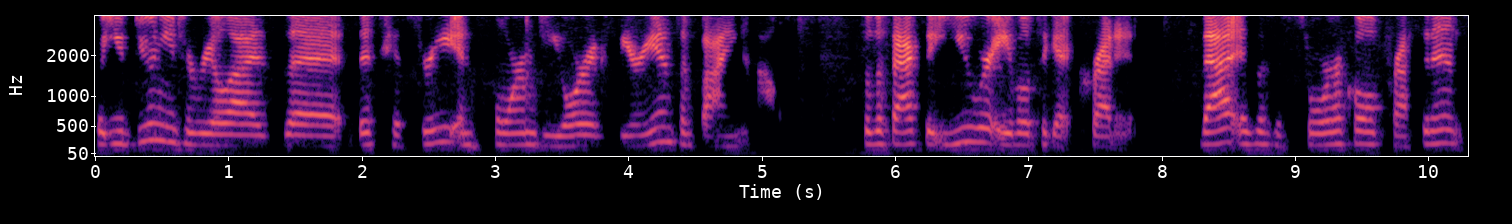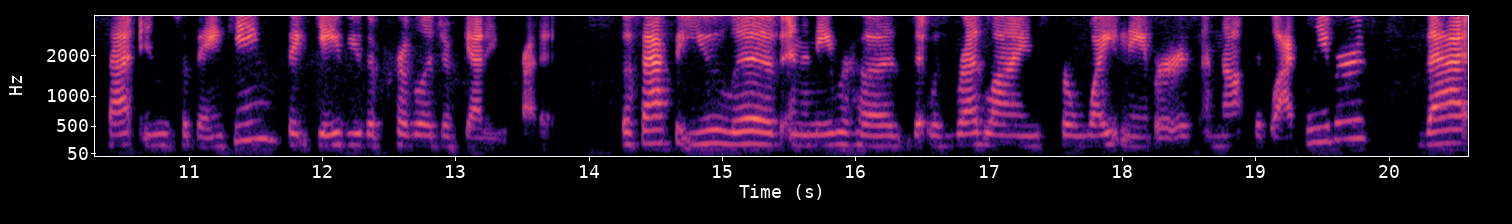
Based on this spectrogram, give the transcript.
But you do need to realize that this history informed your experience of buying a house. So the fact that you were able to get credit, that is a historical precedent set into banking that gave you the privilege of getting credit. The fact that you live in a neighborhood that was redlined for white neighbors and not for black neighbors, that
